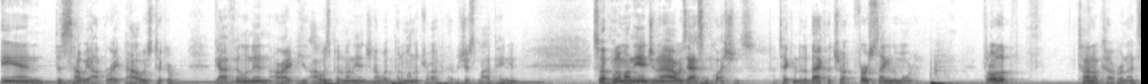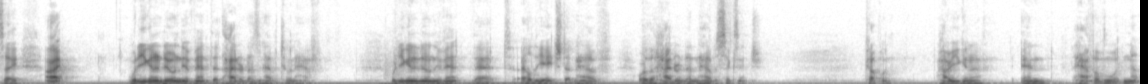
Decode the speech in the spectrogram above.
And this is how we operate. And I always took a guy filling in. All right, I always put him on the engine. I wouldn't put him on the truck. That was just my opinion. So I put him on the engine, and I always ask him questions. I take them to the back of the truck first thing in the morning, throw the tonneau cover, and I'd say, "All right, what are you going to do in the event that hydrant doesn't have a two and a half? What are you going to do in the event that LDH doesn't have, or the hydrant doesn't have a six inch coupling? How are you going to? And half of them wouldn't know.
